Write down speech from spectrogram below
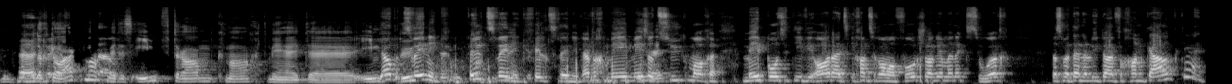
Wir haben äh, doch da auch gemacht, wir haben das Impftram gemacht, wir haben äh, Impf Ja, aber zu wenig, viel zu wenig, viel zu wenig. Einfach mehr, mehr so Zeug machen, mehr positive Anreize. Ich habe sogar mal vorgeschlagen in einem Gesuch, dass man diesen Leuten einfach Geld geben kann.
